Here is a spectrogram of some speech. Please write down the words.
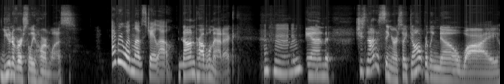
universally harmless, Everyone loves J Lo. non-problematic, hmm and she's not a singer, so I don't really know why.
